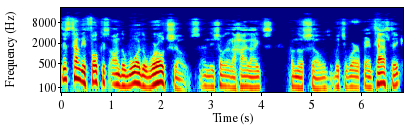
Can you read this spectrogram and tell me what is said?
This time they focus on the War of the World shows, and they show a lot of highlights from those shows, which were fantastic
